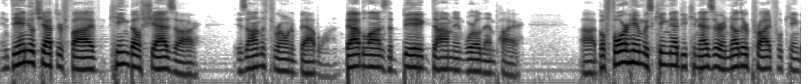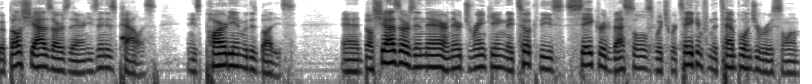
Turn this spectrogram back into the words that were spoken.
in Daniel chapter 5, King Belshazzar is on the throne of Babylon. Babylon's the big, dominant world empire. Uh, before him was King Nebuchadnezzar, another prideful king, but Belshazzar's there, and he's in his palace, and he's partying with his buddies. And Belshazzar's in there, and they're drinking. They took these sacred vessels, which were taken from the temple in Jerusalem,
